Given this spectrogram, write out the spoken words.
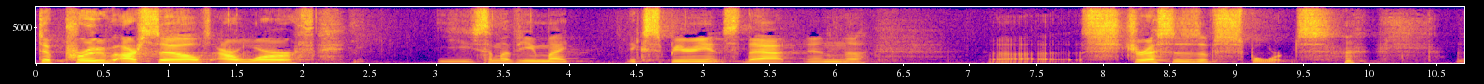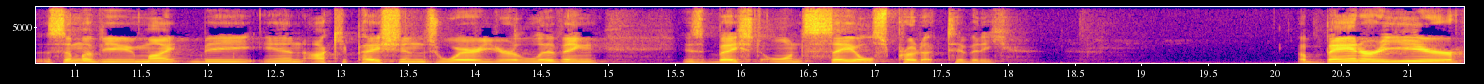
to prove ourselves, our worth. Some of you might experience that in the stresses of sports. Some of you might be in occupations where your living is based on sales productivity. A banner year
